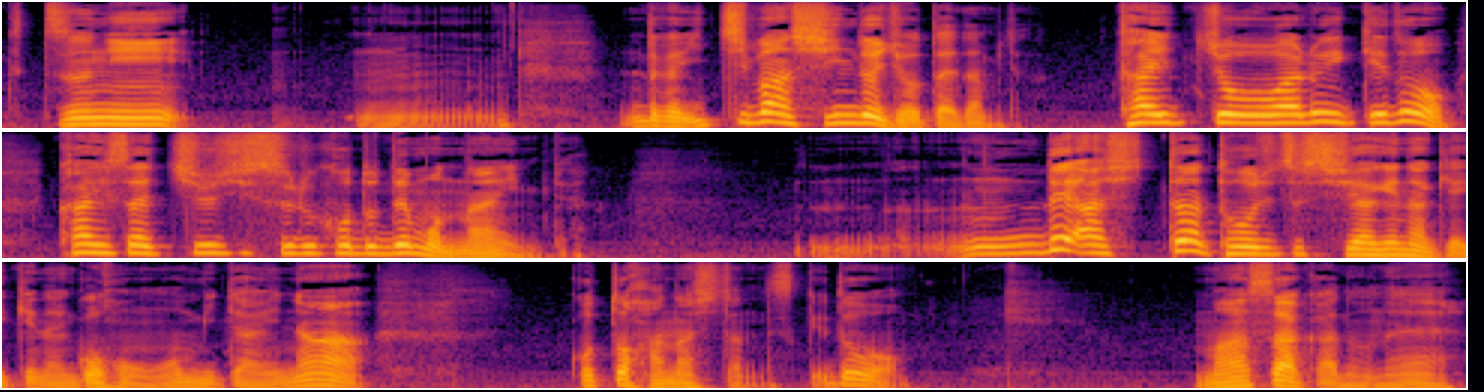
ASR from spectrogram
普通に、うん、だから一番しんどい状態だ、みたいな。体調悪いけど、開催中止するほどでもない、みたいな。んで、明日当日仕上げなきゃいけない5本を、みたいなことを話したんですけど、まさかのね、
